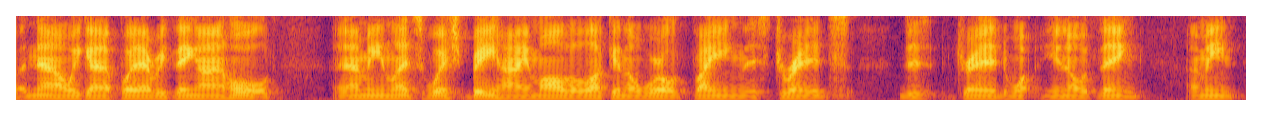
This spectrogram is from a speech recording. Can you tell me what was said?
but now we got to put everything on hold. And I mean, let's wish Boeheim all the luck in the world fighting this dreaded, this dreaded, you know, thing. I mean,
